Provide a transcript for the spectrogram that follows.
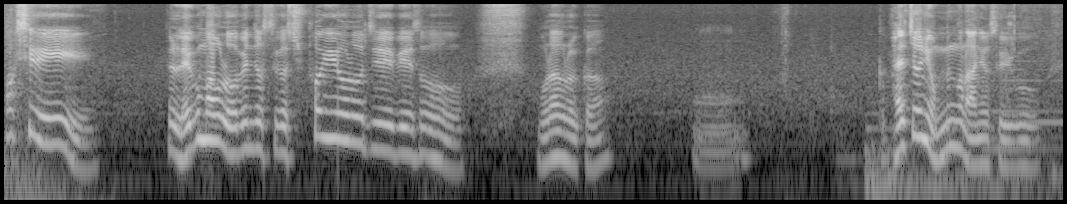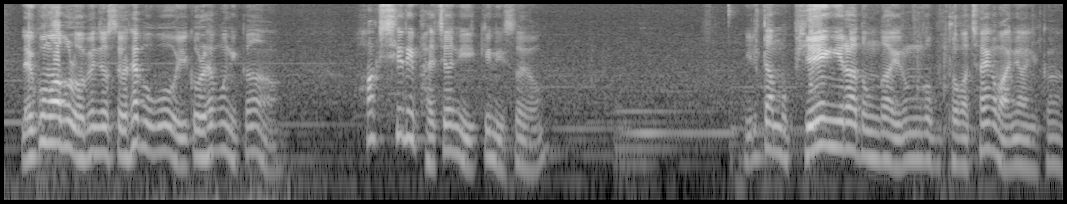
확실히, 그 레고 마블 오벤져스가 슈퍼 히어로즈에 비해서 뭐라 그럴까? 그 발전이 없는 건 아니었어요. 이거 레고 마블 어벤져스를 해보고 이걸 해보니까 확실히 발전이 있긴 있어요. 일단 뭐 비행이라던가 이런 거부터가 차이가 많이 하니까.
